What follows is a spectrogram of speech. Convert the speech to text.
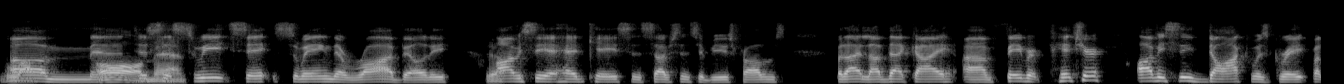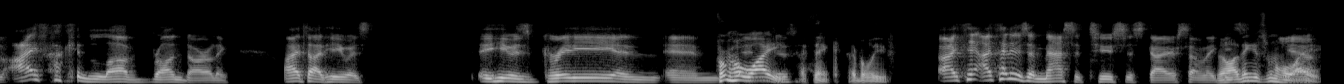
Love Oh man, Oh, just man. a sweet si- swing, the raw ability. Yeah. Obviously, a head case and substance abuse problems, but I love that guy. Um, favorite pitcher, obviously Doc was great, but I fucking loved Ron Darling. I thought he was he was gritty and and From and Hawaii, just- I think. I believe. I think I thought he was a Massachusetts guy or something like. No, I think he's from yeah. Hawaii.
